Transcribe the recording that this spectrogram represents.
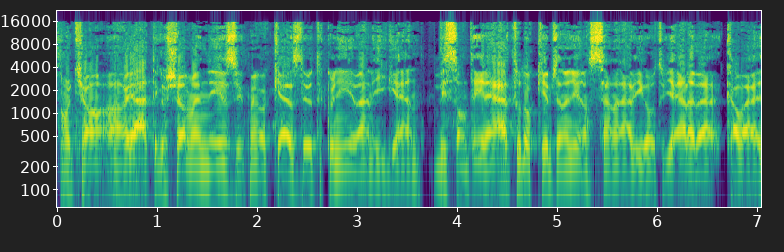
Hogyha a játékos elmen nézzük meg a kezdőt, akkor nyilván igen. Viszont én el tudok képzelni egy olyan szenáriót, ugye eleve Kawai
